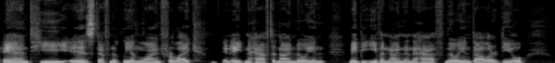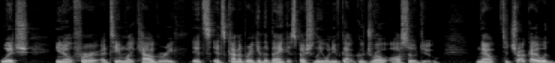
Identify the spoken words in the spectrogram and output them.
and he is definitely in line for like an eight and a half to nine million, maybe even nine and a half million dollar deal, which you know for a team like Calgary, it's it's kind of breaking the bank, especially when you've got Gaudreau also due. Now, Tkachuk, I would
